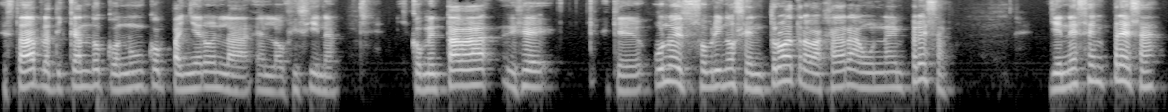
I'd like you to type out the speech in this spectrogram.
estaba platicando con un compañero en la, en la oficina y comentaba, dije, que uno de sus sobrinos entró a trabajar a una empresa y en esa empresa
